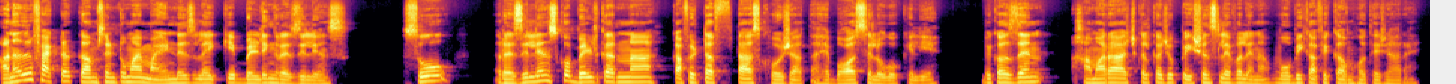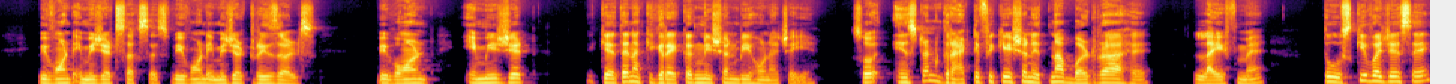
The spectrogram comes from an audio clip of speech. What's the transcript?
another factor comes into my mind is like कि building resilience. So resilience को बिल्ड करना काफ़ी टफ टास्क हो जाता है बहुत से लोगों के लिए। बिकॉज़ देन हमारा आजकल का जो पेशेंस लेवल है ना, वो भी काफ़ी कम होते जा रहा है। We want immediate success we want immediate result we want immediate कहते हैं ना कि रिकग्निशन भी होना चाहिए। सो इंस्टेंट ग्रेटिफिकेशन इतना बढ़ रहा है लाइफ में तो उसकी वजह से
